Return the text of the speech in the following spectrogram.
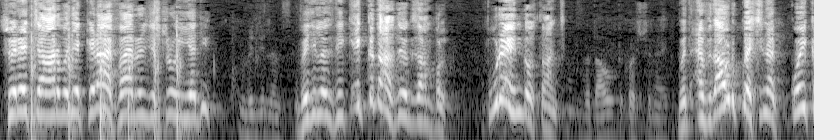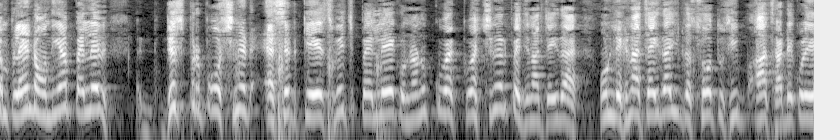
ਸਵੇਰੇ 4 ਵਜੇ ਕਿਹੜਾ ਐਫ ਆਈ ਆਰ ਰਜਿਸਟਰ ਹੋਈ ਹੈ ਜੀ? ਵਿਜੀਲੈਂਸ ਦੀ ਇੱਕ ਦੱਸ ਦਿਓ ਐਗਜ਼ਾਮਪਲ ਪੂਰੇ ਹਿੰਦੁਸਤਾਨ ਚ। ਵਿਦਆਊਟ ਕੁਐਸਚਨ ਵਿਦਆਊਟ ਕੁਐਸਚਨ ਕੋਈ ਕੰਪਲੇਂਟ ਆਉਂਦੀਆਂ ਪਹਿਲੇ ਡਿਸਪ੍ਰੋਪੋਰਸ਼ਨੇਟ ਐਸੈਟ ਕੇਸ ਵਿੱਚ ਪਹਿਲੇ ਉਹਨਾਂ ਨੂੰ ਕੁਐਸਚਨਰ ਭੇਜਣਾ ਚਾਹੀਦਾ ਹੈ। ਹੁਣ ਲਿਖਣਾ ਚਾਹੀਦਾ ਜੀ ਦੱਸੋ ਤੁਸੀਂ ਆ ਸਾਡੇ ਕੋਲੇ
